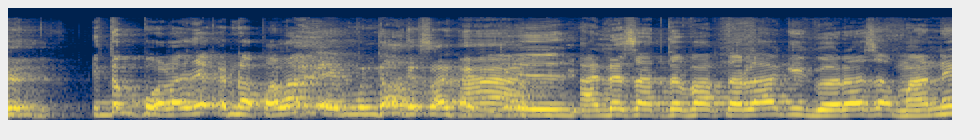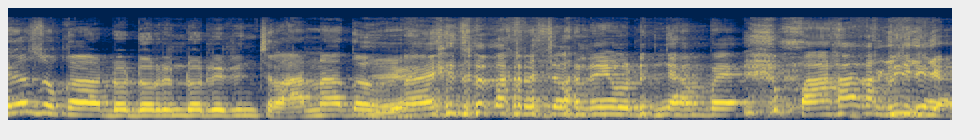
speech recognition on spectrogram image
itu bolanya kena pala kayak muntah ke sana Ah, ada satu faktor lagi gue rasa Mane kan suka dodorin-dodorin celana tuh. Iya. Nah, itu karena celananya udah nyampe paha kali ya.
